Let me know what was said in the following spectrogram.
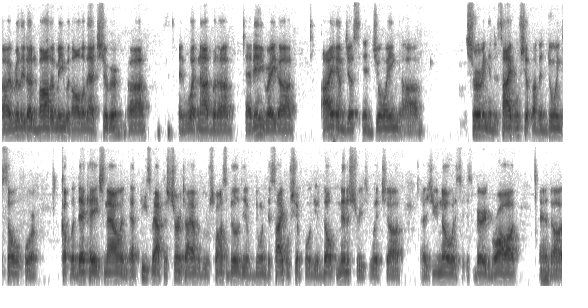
uh, it really doesn't bother me with all of that sugar and whatnot. But at any rate, I am just enjoying um, serving in discipleship. I've been doing so for a couple of decades now. And at Peace Baptist Church, I have the responsibility of doing discipleship for the adult ministries, which, uh, as you know, is, is very broad. And uh,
